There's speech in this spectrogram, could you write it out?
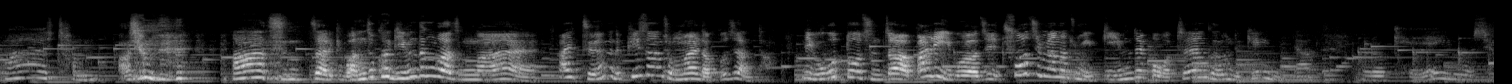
아 참 아쉽네. 아 진짜 이렇게 만족하기 힘든 거야 정말 하여튼 근데 fit은 정말 나쁘지 않다. 근데 이것도 진짜 빨리 입어야지 추워지면 좀 입기 힘들 것 같은 그런 느낌입니다. 이렇게 입어보세요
